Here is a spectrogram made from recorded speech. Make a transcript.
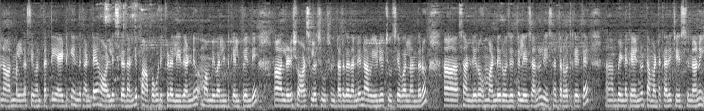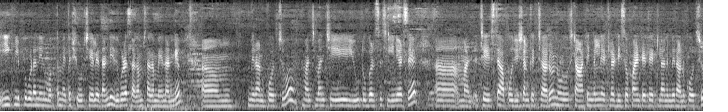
నార్మల్గా సెవెన్ థర్టీ ఎయిట్కి ఎందుకంటే హాలిడేస్ కదండి. పాప కూడా ఇక్కడ లేదండి. మమ్మీ వాళ్ళ ఇంటికి వెళ్ళిపోయింది. ఆల్రెడీ షార్ట్స్లో చూసుంటారు కదండి. నా వీడియో చూసే వాళ్ళందరూ. సండే మండే రో మండే రోజు అయితే లేసాను లేచిన తర్వాతకైతే బెండకాయను టమాటా కర్రీ చేస్తున్నాను. ఈ క్లిప్ కూడా నేను మొత్తం అయితే షూట్ చేయలేదండి. ఇది కూడా సగం సగమేనండి. మీరు అనుకోవచ్చు మంచి మంచి యూట్యూబర్స్ సీనియర్సే మ- చేస్తే ఆ పొజిషన్కి ఇచ్చారు నువ్వు స్టార్టింగ్లో ఎట్లా డిసప్పాయింట్ అయితే ఎట్లా అని మీరు అనుకోవచ్చు.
